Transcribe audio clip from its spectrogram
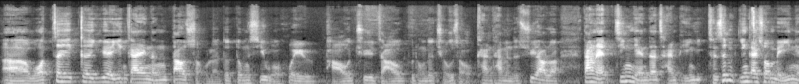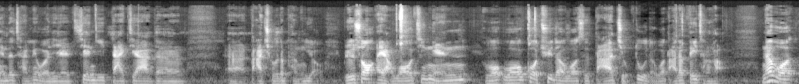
呃，我这一个月应该能到手了的东西，我会跑去找不同的球手，看他们的需要了。当然，今年的产品，只是应该说每一年的产品，我也建议大家的。呃，打球的朋友，比如说，哎呀，我今年我我过去的我是打九度的，我打得非常好。那我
